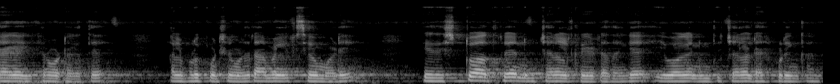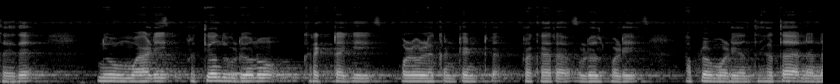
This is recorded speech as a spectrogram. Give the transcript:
ಟ್ಯಾಗ್ ಆಗಿ ಕನ್ವರ್ಟ್ ಆಗುತ್ತೆ. ಅಲ್ಲಿ ಬುಡಕ್ಕೆ ಮೆನ್ಷನ್ ಮಾಡಿದರೆ ಆಮೇಲೆ ಸೇವ್ ಮಾಡಿ. ಇದಿಷ್ಟು ಆದರೆ ನಿಮ್ಮ ಚಾನಲ್ ಕ್ರಿಯೇಟ್ ಆದಂಗೆ ಇವಾಗ ನಿಮ್ಮದು ಚಾನಲ್ ಡ್ಯಾಶ್ಬೋರ್ಡಿಂಗ್ ಕಾಣ್ತಾ ಇದೆ. ನೀವು ಮಾಡಿ ಪ್ರತಿಯೊಂದು ವಿಡಿಯೋನೂ ಕರೆಕ್ಟಾಗಿ ಒಳ್ಳೊಳ್ಳೆ ಕಂಟೆಂಟ್ ಪ್ರಕಾರ ವಿಡಿಯೋಸ್ ಮಾಡಿ, ಅಪ್ಲೋಡ್ ಮಾಡಿ ಅಂತ ಹೇಳ್ತಾ ನನ್ನ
